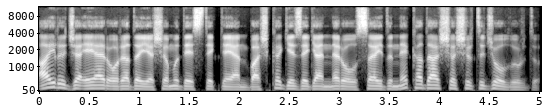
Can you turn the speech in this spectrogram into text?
Ayrıca eğer orada yaşamı destekleyen başka gezegenler olsaydı ne kadar şaşırtıcı olurdu.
